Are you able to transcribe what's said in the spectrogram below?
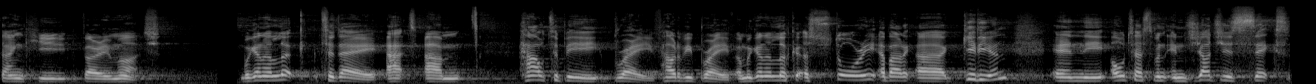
Thank you very much. We're going to look today at um, how to be brave, how to be brave. And we're going to look at a story about uh, Gideon in the Old Testament in Judges 6.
